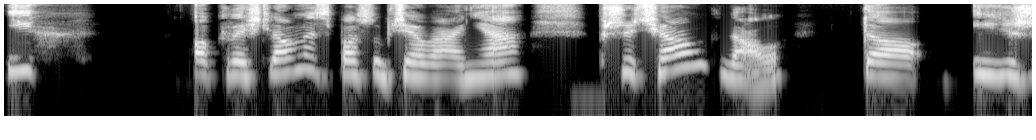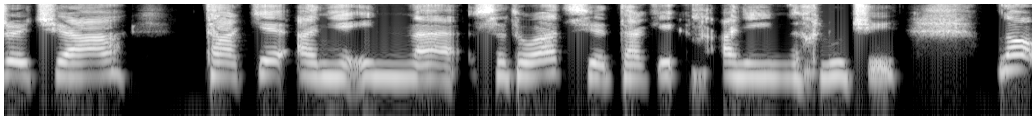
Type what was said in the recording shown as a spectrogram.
ich określony sposób działania przyciągnął do ich życia takie, a nie inne sytuacje, takie, a nie innych ludzi. No,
